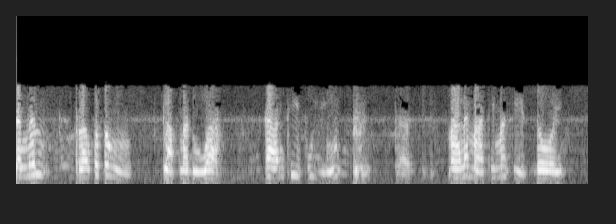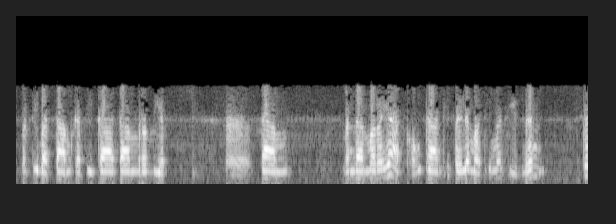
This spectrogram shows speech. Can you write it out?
ดังนั้นเราก็ต้องกลับมาดูว่า การที่ผู้หญิงมาและมาที่มัสยิดโดยปฏิบัติตามกติกาตามระเบียบตามบรรดามารยาทของการที่ไปละหมาดที่มัสยิดนั้น ก็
